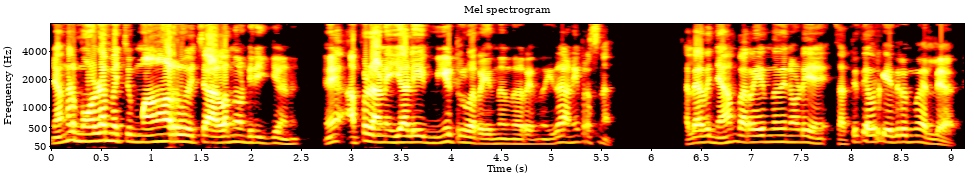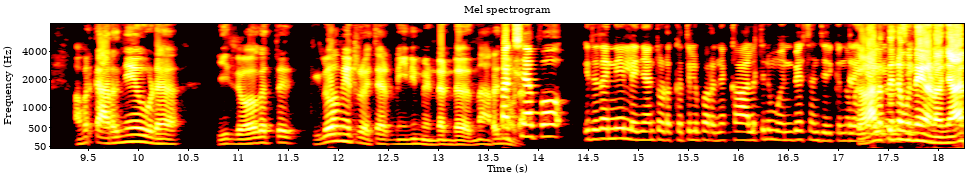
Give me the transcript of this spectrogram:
ഞങ്ങൾ മുഴം വെച്ച് മാറു വെച്ച് അളന്നുകൊണ്ടിരിക്കുകയാണ് ഏഹ് അപ്പോഴാണ് ഇയാൾ ഈ മീറ്റർ പറയുന്നതെന്ന് പറയുന്നത്. ഇതാണ് ഈ പ്രശ്നം. അല്ലാതെ ഞാൻ പറയുന്നതിനോട് സത്യത്തെ അവർക്ക് എതിരൊന്നുമല്ല അവർക്ക് അറിഞ്ഞുകൂടാ ഈ ലോകത്ത് കിലോമീറ്റർ വെച്ചാണ് ഇനി മിണ്ടേണ്ടതെന്ന് പക്ഷെ അപ്പോ ഇത് തന്നെയല്ലേ ഞാൻ തുടക്കത്തിൽ പറഞ്ഞ കാലത്തിന് മുൻപേ സഞ്ചരിക്കുന്ന കാലത്തിന് മുന്നെയാണോ ഞാൻ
